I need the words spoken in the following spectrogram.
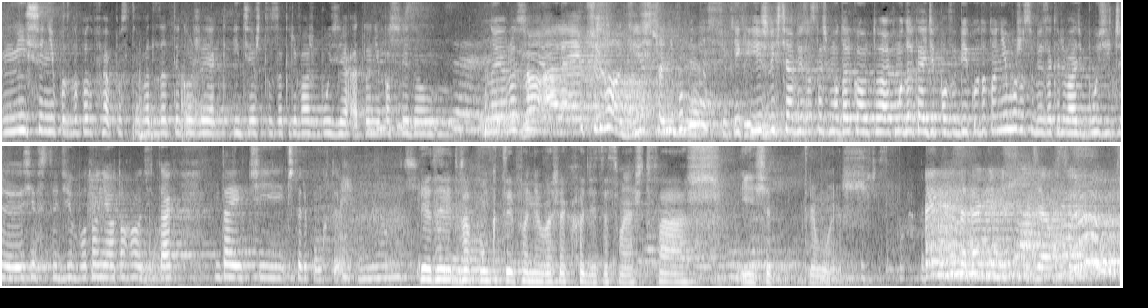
mi się nie podoba twoja postawa, dlatego że jak idziesz, to zakrywasz buzię, a to nie pasuje do... No ja No rozumiem, ale jak przychodzisz, to nie powinnaś się Jak, wstydzić. jeżeli chciałabyś zostać modelką, to jak modelka idzie po wybiegu, to, to nie może sobie zakrywać buzi czy się wstydzi, bo to nie o to chodzi, tak? Daję ci 4 punkty. Ja daję dwa punkty, ponieważ jak chodzi, zasłaniasz twarz i się tremujesz. Kolejnym zadaniem jest udział w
